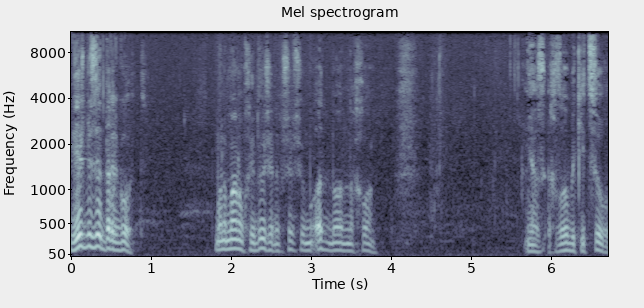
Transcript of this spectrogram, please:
יש בזה דרגות. כמו אמרנו חידוש, אני חושב שהוא מאוד מאוד נכון. אני אחזור בקיצור.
